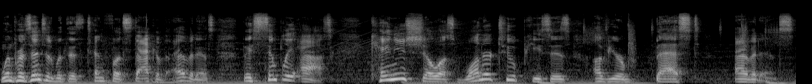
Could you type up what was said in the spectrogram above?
When presented with this 10-foot stack of evidence, they simply ask, can you show us one or two pieces of your best evidence?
